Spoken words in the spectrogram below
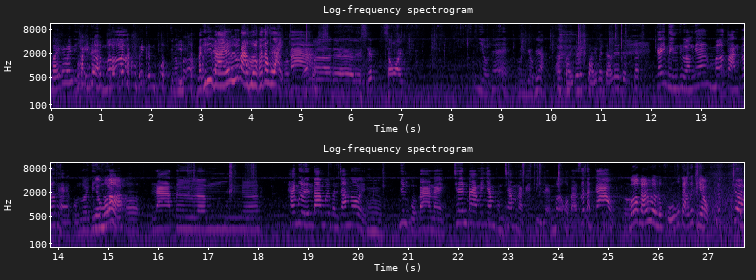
bảy cái bánh quẩy mà Mỡ. nó có 50 cân một mỡ. À? mà cái đi về lúc nào được người ta ba. Em xếp sau anh. Nhiều thế. Nhiều thế à? Ăn bảy cái bánh quẩy mà trả lên được cân. Cái bình thường nhá mỡ toàn cơ thể của người bình Nhiều thường. mỡ à? ờ. Là từ um, ờ, 20 đến 30 phần trăm thôi. Ừ. nhưng của bà này trên 35 phần trăm là cái tỷ lệ mỡ của bà rất là cao. Mỡ bán vào lục phủ ngũ tạng rất nhiều. Được chưa?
